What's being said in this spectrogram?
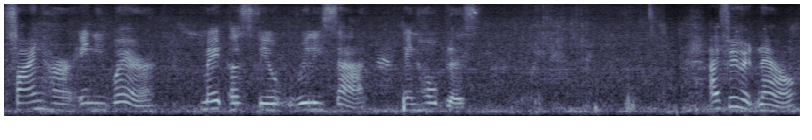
find her anywhere made us feel really sad and hopeless. I figured now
